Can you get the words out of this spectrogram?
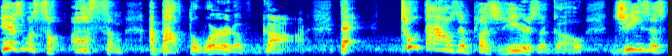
Here's what's so awesome about the word of God that 2,000 plus years ago, Jesus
